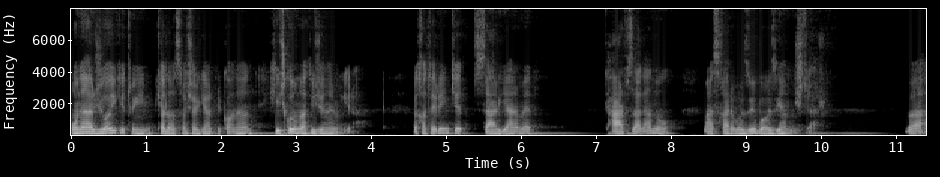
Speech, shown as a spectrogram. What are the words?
هنرجوهایی که تو این کلاس ها شرکت می‌کنن هیچ کدوم نتیجه نمی‌گیرن. به خاطر اینکه سرگرم حرف زدن و مسخره بازی و بازی هم بیشتر. و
